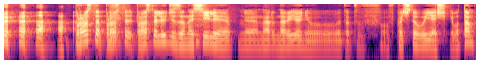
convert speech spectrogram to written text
Просто, просто, просто люди заносили э, на, на районе в, этот, в, в почтовые ящики. Вот там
